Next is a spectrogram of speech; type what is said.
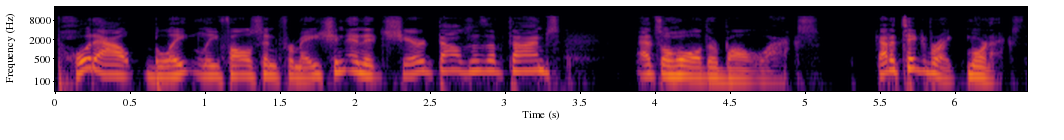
put out blatantly false information and it's shared thousands of times, that's a whole other ball of wax. Got to take a break. More next.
